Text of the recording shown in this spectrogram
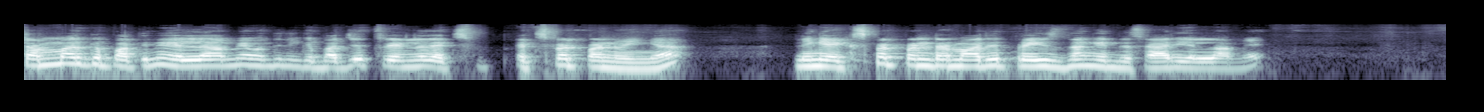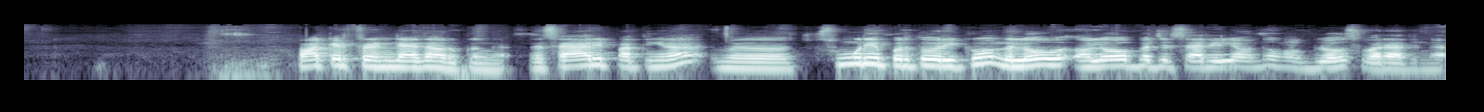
சம்மருக்கு பார்த்தீங்கன்னா எல்லாமே வந்து நீங்கள் பட்ஜெட் ஃப்ரெண்ட்லியில் எக்ஸ் எக்ஸ்பெக்ட் பண்ணுவீங்க. நீங்கள் எக்ஸ்பெக்ட் பண்ணுற மாதிரி ப்ரைஸ் தாங்க இந்த saree எல்லாமே. பாக்கெட் ஃப்ரெண்ட்லியாக தான் இருக்குங்க. இந்த saree பார்த்தீங்கன்னா சூரிய பொறுத்த வரைக்கும் இந்த லோ லோ பட்ஜெட் சாரியில் வந்து உங்களுக்கு ப்ளவுஸ் வராதுங்க.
